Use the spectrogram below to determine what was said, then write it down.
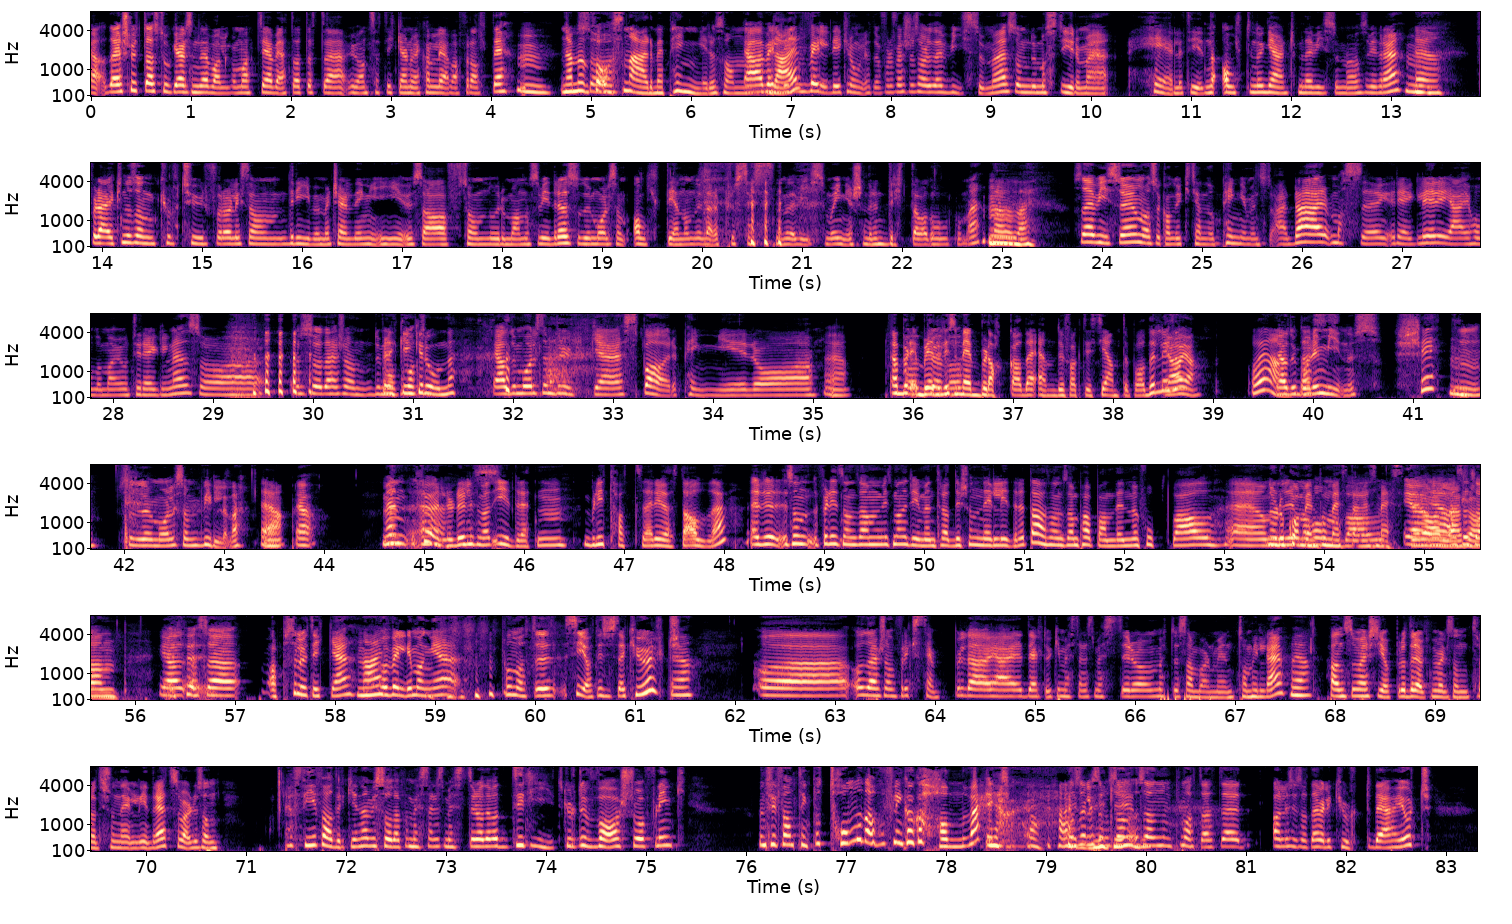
ja, Da jeg slutta, tok jeg liksom det valget om at jeg vet at dette uansett ikke er noe jeg kan leve av for alltid. Mm. Nei, men Så- for åssen er det med penger og sånn Ja, veldig, der? veldig kronglete. For det første så har du det visumet som du må styre med hele tiden. Det er alltid noe gærent med det visumet osv. Ja. For det er jo ikke noe sånn kultur for å liksom drive med cheerleading i USA som nordmann osv., så, videre, så du må liksom alltid gjennom de der prosessene med det visumet, og ingen skjønner en dritt av hva du holder på med. Nei, nei, nei. Så det er visum, og så kan du ikke tjene noe penger mens du er der. Masse regler. Jeg holder meg jo til reglene, så, så det er sånn du må, Brekke en krone. ja, du må liksom bruke sparepenger og Ja. Ja, ble, ble du liksom mer blakk av det enn du faktisk tjente på det, liksom? Ja, ja. Å, ja. Ja, du går i minus. Shit. Mm. Så du må liksom ville det. ja. Ja. Men, Men, føler du liksom at idretten blir tatt seriøst av alle? Eller sånn, fordi sånn som hvis man driver med en tradisjonell idrett, da, sånn som pappaen din med fotball eh, Når du kommer kom inn på håndball. Mesternes mester, Ja, og Ja, alle altså er sånn sånn Ja, altså Absolutt ikke. Nei. Og veldig mange på en måte sier at de syns det er kult. ja. Og, og det er sånn for eksempel da jeg deltok i Mesternes mester og møtte samboeren min Tom Hilde, ja. han som er skihopper og drevet med veldig sånn tradisjonell idrett, så var det sånn Ja, fy faderkina, vi så deg på Mesternes mester, og det var dritkult, du var så flink. Men fy faen, tenk på Tom, da! Hvor flink har ikke han vært? Og så liksom sånn, sånn på en måte at eh, alle syns at det er veldig kult, det jeg har gjort.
